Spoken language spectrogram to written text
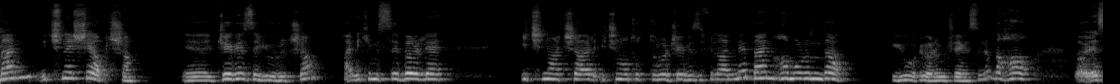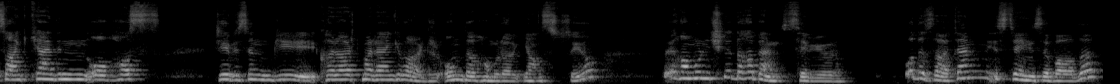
Ben içine şey yapacağım. E, cevizle yoğuracağım. Hani kimisi böyle içini açar, içine oturtturur cevizi falan ne. Ben hamurunda yoğuruyorum cevizini. Daha böyle sanki kendinin o has cevizin bir karartma rengi vardır. Onu da hamura yansıtıyor. Böyle hamurun içine daha ben seviyorum. O da zaten isteğinize bağlı.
